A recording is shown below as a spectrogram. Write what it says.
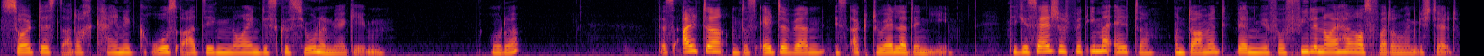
sollte es dadurch keine großartigen neuen Diskussionen mehr geben. Oder? Das Alter und das Älterwerden ist aktueller denn je. Die Gesellschaft wird immer älter und damit werden wir vor viele neue Herausforderungen gestellt.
